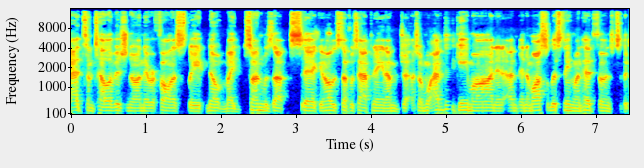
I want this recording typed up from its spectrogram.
had some television on. They were falling asleep. No, my son was up sick, and all this stuff was happening. And I'm so I'm, I have the game on, and I'm, and I'm also listening on headphones to the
